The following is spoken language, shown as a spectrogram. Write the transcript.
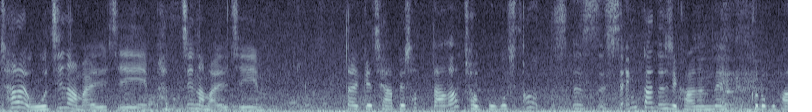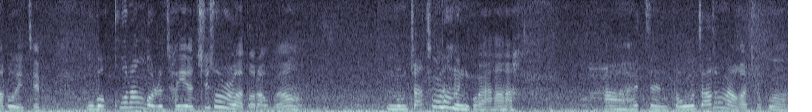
차라리 오지나 말지 받지나 말지 딱 이렇게 제 앞에 섰다가 저 보고 쌩, 쌩- 쌩 까듯이 가는데 그러고 바로 이제 우버 콜한 거를 자기가 취소를 하더라고요 너무 짜증나는 거야 아 하여튼 너무 짜증나가지고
